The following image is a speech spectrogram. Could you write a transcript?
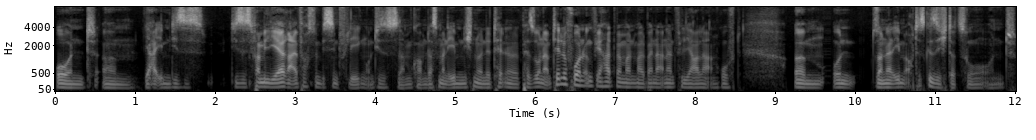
Und ähm, ja, eben dieses, dieses familiäre einfach so ein bisschen pflegen und dieses Zusammenkommen, dass man eben nicht nur eine, eine Person am Telefon irgendwie hat, wenn man mal bei einer anderen Filiale anruft, ähm, und, sondern eben auch das Gesicht dazu. Und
